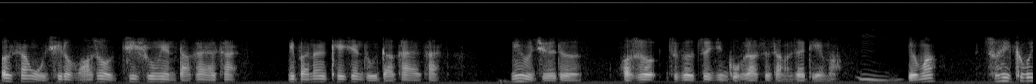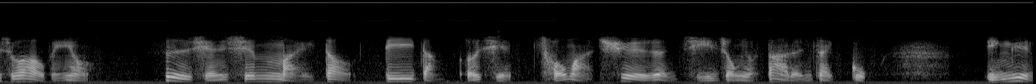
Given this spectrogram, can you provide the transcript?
二三五七的华硕技术面打开来看，你把那个 K 线图打开来看。你有觉得华硕这个最近股票市场在跌吗？嗯，有吗？所以各位所有好朋友，事前先买到低档，而且筹码确认其中有大人在顾，营运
